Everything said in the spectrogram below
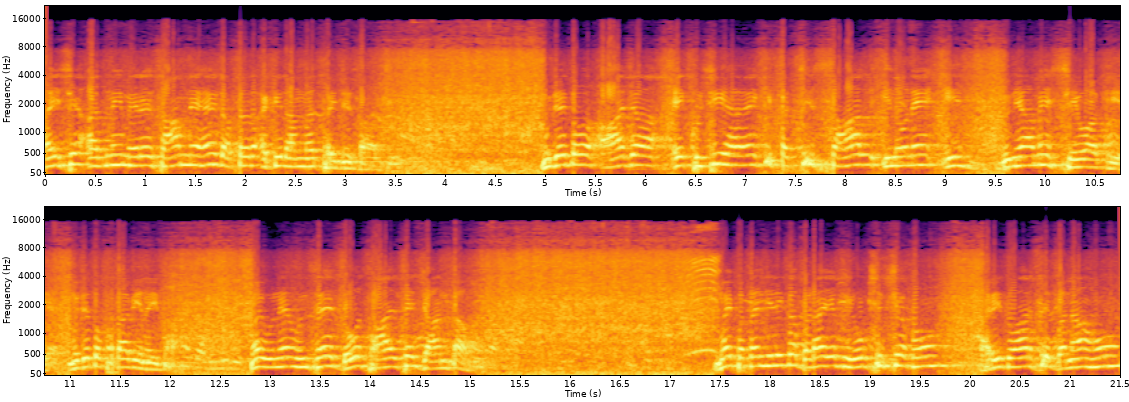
ऐसे आदमी मेरे सामने है, डॉक्टर अकील अहमद फैजी साहब। मुझे तो आज एक खुशी है कि 25 साल इन्होंने इस दुनिया में सेवा की है। मुझे तो पता भी नहीं था। मैं उन्हें, उनसे दो साल से जानता हूँ। मैं पतंजलि का बड़ा एक योग शिक्षक हूँ, हरिद्वार से बना हूँ।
